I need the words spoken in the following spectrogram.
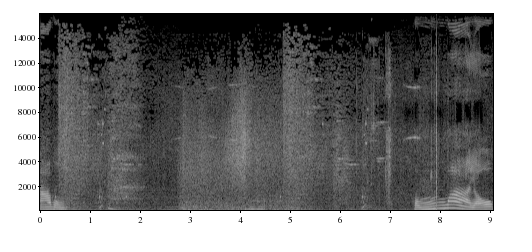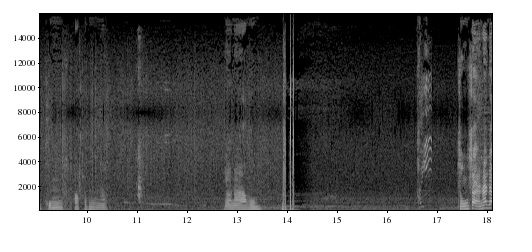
นะครับผมผมว่าเดี๋ยวผมพักแป๊บนึงนะ เดี๋ยวนะครับผม สงสัยน่าจะ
